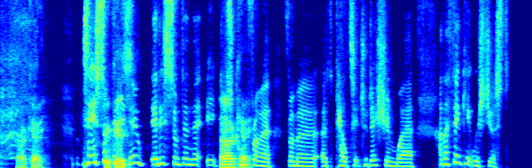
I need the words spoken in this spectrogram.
okay? because it is something Because- they do. It is something that it does come from a from a, a Celtic tradition where, and I think it was just,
